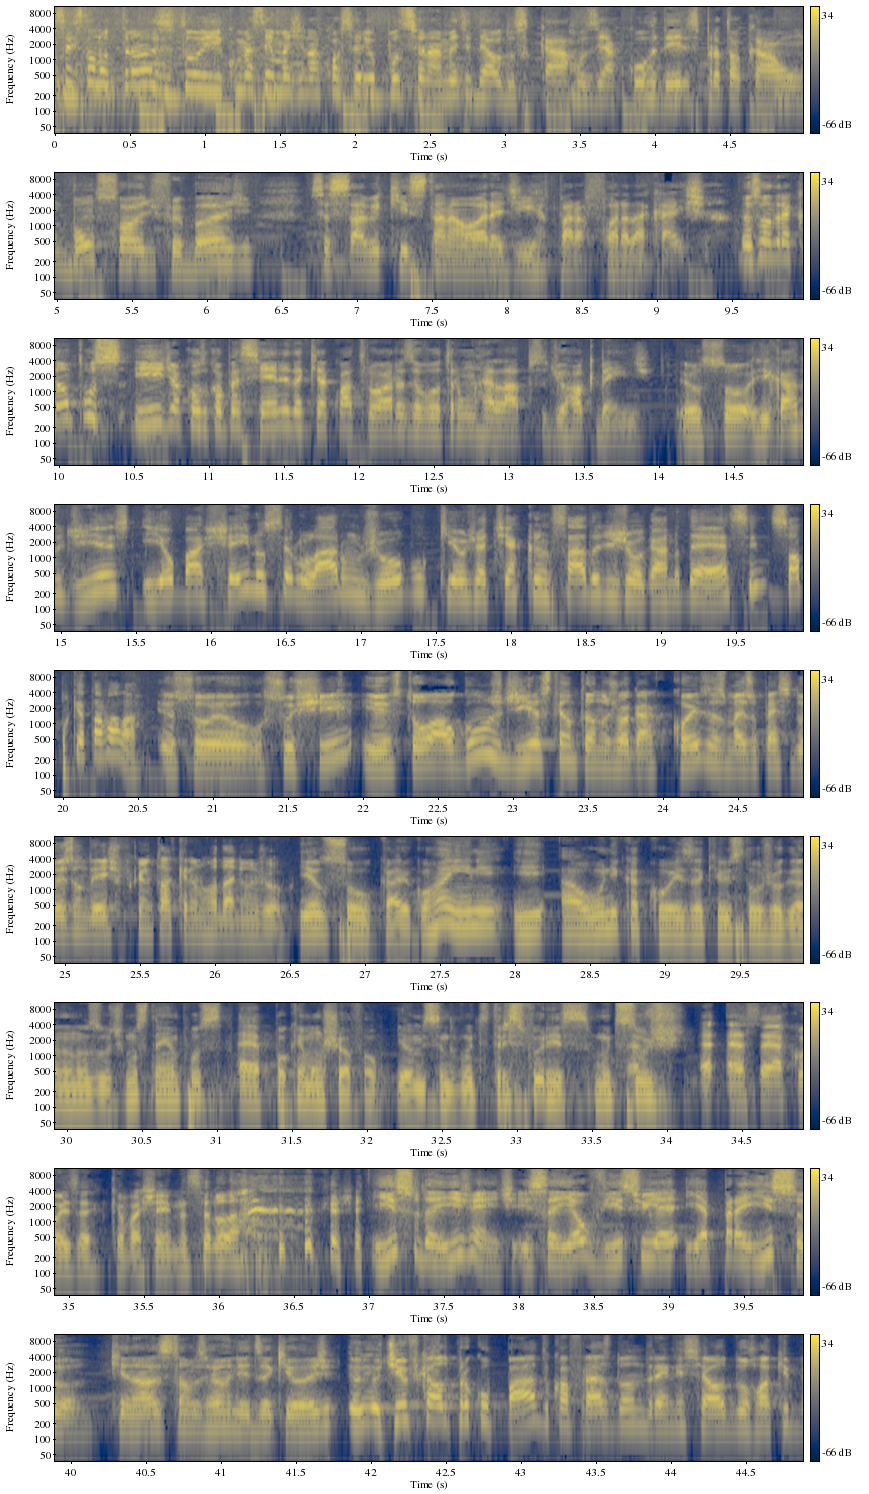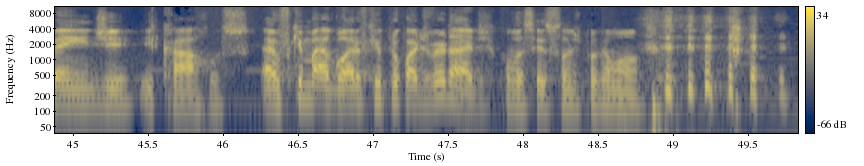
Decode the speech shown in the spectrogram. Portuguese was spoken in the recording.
você está no trânsito e começa a imaginar qual seria o posicionamento ideal dos carros e a cor deles para tocar um bom solo de Freebird, você sabe que está na hora de ir para fora da caixa. Eu sou o André Campos e, de acordo com a PSN, daqui a 4 horas eu vou ter um relapso de Rock Band. Eu sou Ricardo Dias e eu baixei no celular um jogo que eu já tinha cansado de jogar no DS só porque tava lá. Eu sou eu, o Sushi e eu estou há alguns dias tentando jogar coisas, mas o PS2 não deixa porque ele não tá querendo rodar nenhum jogo. E eu sou o Caio Corraine e a única coisa que eu estou jogando nos últimos tempos é Pokémon Shuffle. E eu me sinto muito triste por isso, muito sujo. É- essa é a coisa que eu baixei no celular. Isso daí, gente, isso aí é o vício e é, e é para isso que nós estamos reunidos aqui hoje. Eu, eu tinha ficado preocupado com a frase do André inicial do Rock Band e carros. Aí eu fiquei, agora eu fiquei preocupado de verdade com vocês falando de Pokémon.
